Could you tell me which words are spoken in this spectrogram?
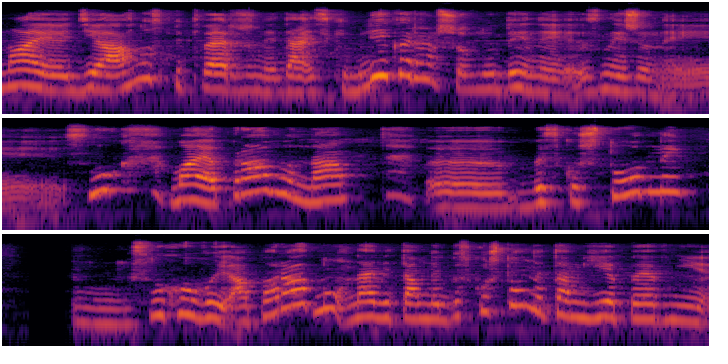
має діагноз, підтверджений данським лікарем, що в людини знижений слух, має право на безкоштовний слуховий апарат. Ну, навіть там не безкоштовний, там є певні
